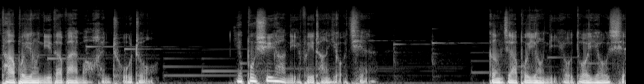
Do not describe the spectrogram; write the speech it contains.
他不用你的外貌很出众，也不需要你非常有钱，更加不用你有多优秀。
